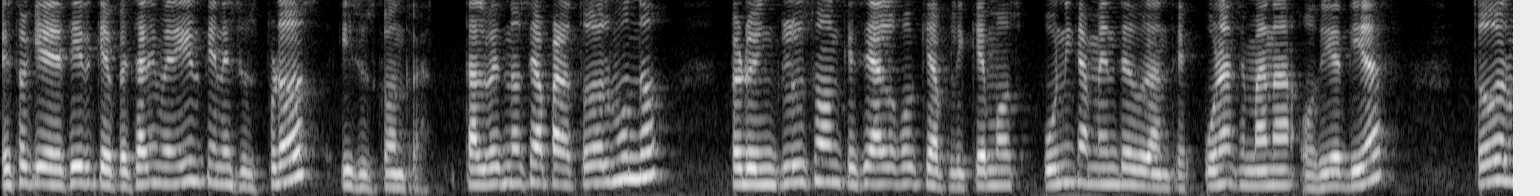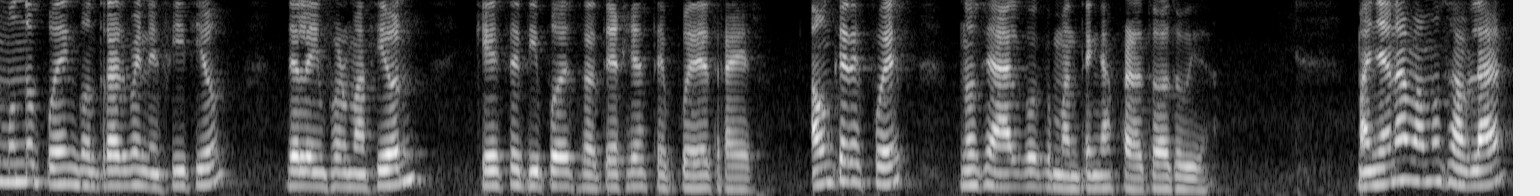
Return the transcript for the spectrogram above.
Esto quiere decir que pesar y medir tiene sus pros y sus contras. Tal vez no sea para todo el mundo, pero incluso aunque sea algo que apliquemos únicamente durante una semana o 10 días, todo el mundo puede encontrar beneficio de la información que este tipo de estrategias te puede traer, aunque después no sea algo que mantengas para toda tu vida. Mañana vamos a hablar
